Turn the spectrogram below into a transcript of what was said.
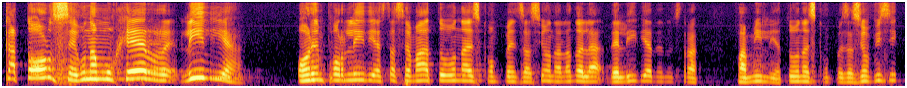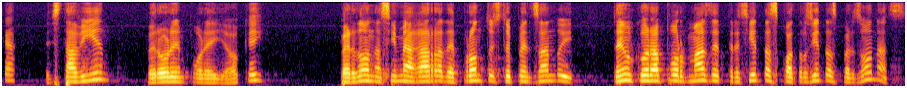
14. Una mujer, Lidia. Oren por Lidia. Esta semana tuvo una descompensación, hablando de, la, de Lidia de nuestra familia. Tuvo una descompensación física. Está bien, pero oren por ella, ¿ok? Perdón, así me agarra de pronto. Estoy pensando y tengo que orar por más de 300, 400 personas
